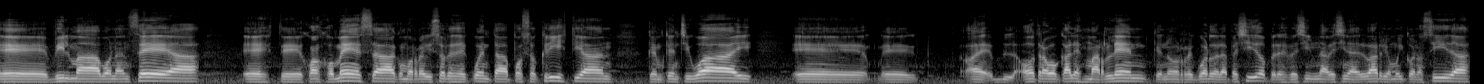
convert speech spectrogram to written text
eh, Vilma Bonancea, este, Juanjo como revisores de cuenta Pozo Cristian, Kemken Chihuay, eh, otra vocal es Marlene, que no recuerdo el apellido, pero es una vecina del barrio muy conocida.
